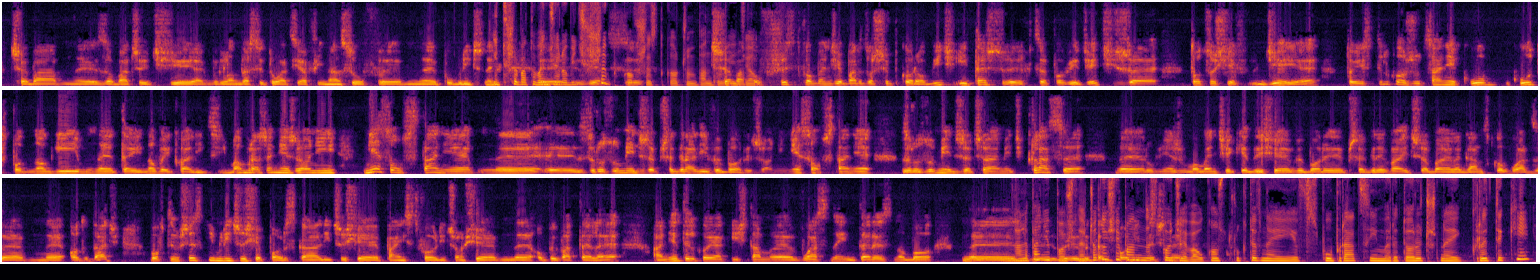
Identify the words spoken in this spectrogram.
Trzeba y, zobaczyć, jak wygląda sytuacja finansów y, publicznych. I trzeba to będzie robić Więc szybko, wszystko, o czym pan trzeba powiedział. Trzeba to wszystko będzie bardzo szybko robić i też chcę powiedzieć, że to, co się dzieje, to jest tylko rzucanie kłód pod nogi tej nowej koalicji. Mam wrażenie, że oni nie są w stanie zrozumieć, że przegrali wybory, że oni nie są w stanie zrozumieć, że trzeba mieć klasę e, również w momencie, kiedy się wybory przegrywa i trzeba elegancko władzę e, oddać, bo w tym wszystkim liczy się Polska, liczy się państwo, liczą się obywatele, a nie tylko jakiś tam e, własny interes, no bo... No ale panie pośle, czego się pan spodziewał? Konstruktywnej współpracy i merytorycznej krytyki?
